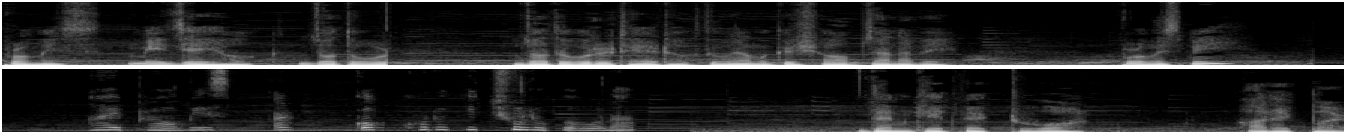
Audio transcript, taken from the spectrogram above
প্রমিস মি যেই হোক যত বড় যত বড় ঠেট হোক তুমি আমাকে সব জানাবে। প্রমিস মি আই প্রমিস আর কখনো কিচ্ছু লুকাবো না। Then get back to work আর একবার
